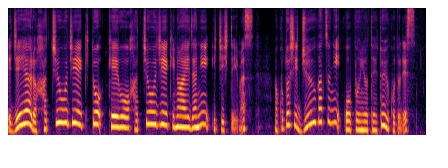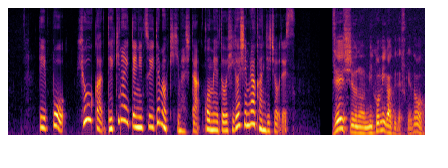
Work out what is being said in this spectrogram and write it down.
JR 八王子駅と京王八王子駅の間に位置しています。ま、今年10月にオープン予定ということです。で一方評価できない点についても聞きました。公明党東村幹事長です。税収の見込み額ですけど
